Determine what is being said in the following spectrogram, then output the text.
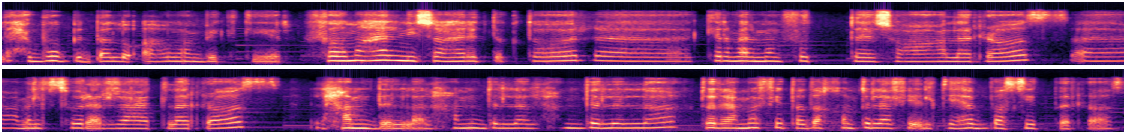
الحبوب بتضلوا أهون بكتير. فمهلني شهر الدكتور كرمال ما نفوت شعاع على الرأس عملت صورة رجعت للرأس. الحمد لله الحمد لله الحمد لله. طلع ما في تضخم طلع في التهاب بسيط بالرأس.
